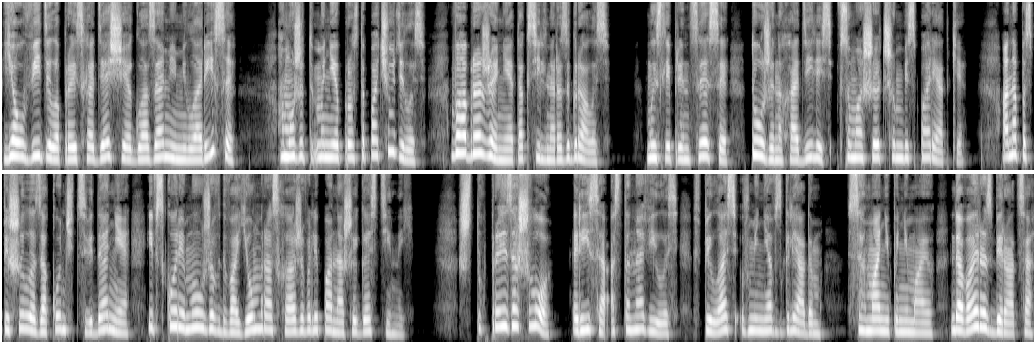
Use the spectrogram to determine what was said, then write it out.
Я увидела происходящее глазами Миларисы? А может, мне просто почудилось? Воображение так сильно разыгралось. Мысли принцессы тоже находились в сумасшедшем беспорядке. Она поспешила закончить свидание, и вскоре мы уже вдвоем расхаживали по нашей гостиной. «Что произошло?» Риса остановилась, впилась в меня взглядом. «Сама не понимаю. Давай разбираться».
